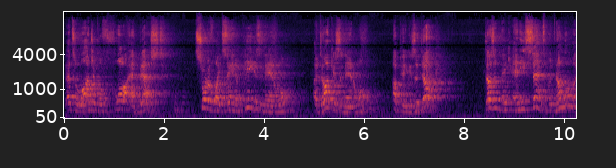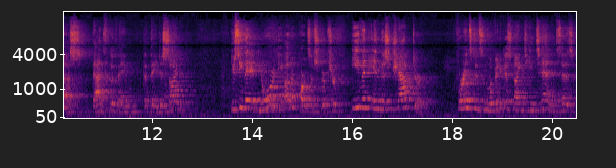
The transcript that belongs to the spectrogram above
That's a logical flaw at best. Sort of like saying a pig is an animal, a duck is an animal, a pig is a duck. Doesn't make any sense, but nonetheless, that's the thing that they decided. You see, they ignore the other parts of Scripture, even in this chapter. For instance, in Leviticus 19:10 it says,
